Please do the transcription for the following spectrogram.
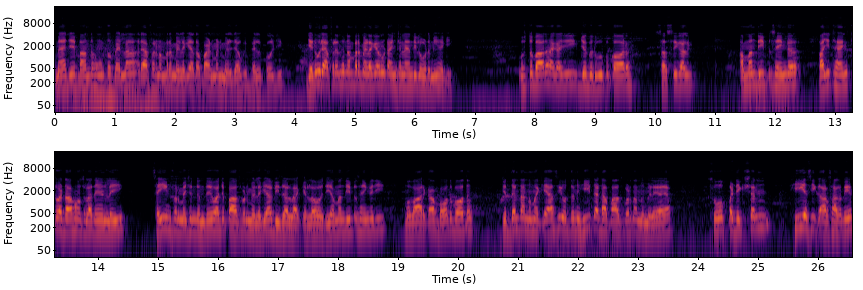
ਮੈਂ ਜੇ ਬੰਦ ਹੋਣ ਤੋਂ ਪਹਿਲਾਂ ਰੈਫਰ ਨੰਬਰ ਮਿਲ ਗਿਆ ਤਾਂ ਅਪਾਇੰਟਮੈਂਟ ਮਿਲ ਜਾਊਗੀ, ਬਿਲਕੁਲ ਜੀ। ਜਿਹਨੂੰ ਰੈਫਰੈਂਸ ਨੰਬਰ ਮਿਲ ਗਿਆ, ਉਹਨੂੰ ਟੈਨਸ਼ਨ ਲੈਣ ਦੀ ਲੋੜ ਨਹੀਂ ਹੈਗੀ। ਉਸ ਤੋਂ ਬਾਅਦ ਹੈਗਾ ਜੀ ਜਗਰੂਪ ਕੌਰ, ਸਤਿ ਸ੍ਰੀ ਅਕਾਲ। ਅਮਨਦੀਪ ਸਿੰਘ, ਭਾਜੀ ਥੈਂਕਸ ਤੁਹਾਡਾ ਹੌਸਲਾ ਦੇਣ ਲਈ। ਸਹੀ ਇਨਫੋਰਮੇਸ਼ਨ ਦਿੰਦੇ ਹੋ, ਅੱਜ ਪਾਸਪੋਰਟ ਮਿਲ ਗਿਆ ਵੀਜ਼ਾ ਲਾ ਕੇ। ਲਓ ਜੀ, ਅਮਨਦੀਪ ਸਿੰਘ ਜੀ, ਮੁਬਾਰਕਾਂ ਬਹੁਤ ਬਹੁਤ। ਜਿੱਦਣ ਤੁਹਾਨੂੰ ਮੈਂ ਕਿਹਾ ਸੀ, ਉਦੋਂ ਹੀ ਤੁਹਾਡਾ ਪਾਸਪੋਰਟ ਤੁਹਾਨੂੰ ਮਿਲਿਆ ਆ। ਸੋ ਪ੍ਰੈਡਿਕਸ਼ਨ ਹੀ ਅਸੀਂ ਕਰ ਸਕਦੇ ਹਾਂ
